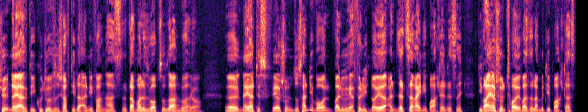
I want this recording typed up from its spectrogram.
Schön, naja, die Kulturwissenschaft, die du angefangen hast, darf man das überhaupt so sagen? Du, Ja. äh, naja, das wäre schon interessant geworden, weil du ja völlig neue Ansätze reingebracht hättest. Nicht? Die war ja schon toll, was du da mitgebracht hast.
